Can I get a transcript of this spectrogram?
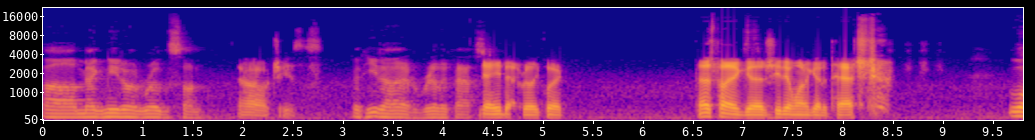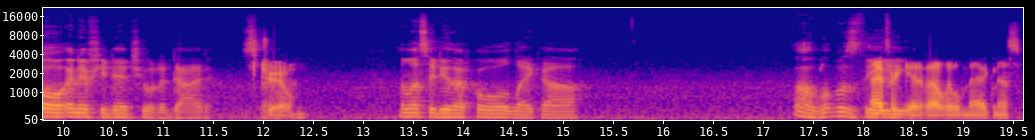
uh, Magneto and Rogue's son, Oh Jesus! but he died really fast. Yeah, he died really quick. That was probably good. She didn't want to get attached. Well, and if she did, she would have died. So- True. Unless they do that whole like, uh, oh, what was the? I forget about little Magnus.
